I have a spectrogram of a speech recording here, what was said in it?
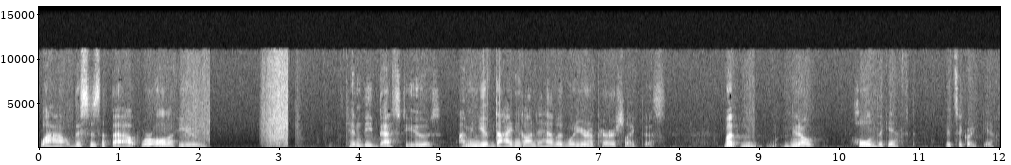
wow, this is about where all of you can be best used. I mean, you've died and gone to heaven when you're in a parish like this. But, you know, hold the gift. It's a great gift,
